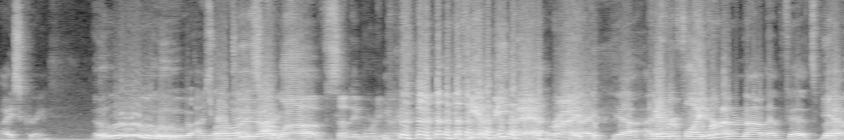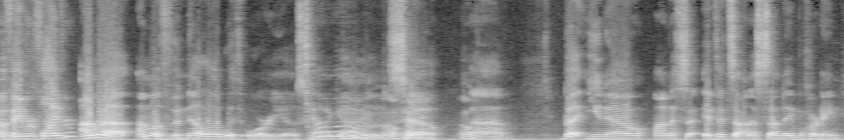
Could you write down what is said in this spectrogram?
Ice cream. There. Ooh, ice Love cream. dude, ice I love Sunday morning ice cream. you can't beat that, right? Right? Yeah. I Favorite don't, flavor? I don't know how that fits. Do you have a favorite flavor? I'm a I'm a vanilla with Oreos kind of Oh, guy. mm, okay. So, Okay. um, but you know, on a if it's on a Sunday morning,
